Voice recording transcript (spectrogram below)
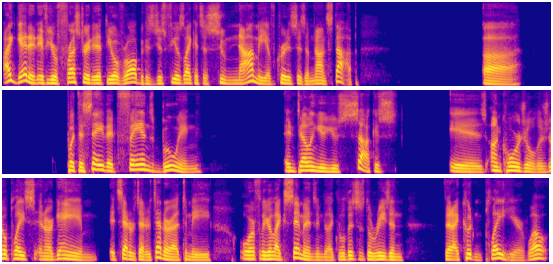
I get it if you're frustrated at the overall because it just feels like it's a tsunami of criticism nonstop. Uh but to say that fans booing and telling you you suck is is uncordial. There's no place in our game, et cetera, et cetera, et cetera, to me. Or if you're like Simmons and be like, well, this is the reason that I couldn't play here. Well,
